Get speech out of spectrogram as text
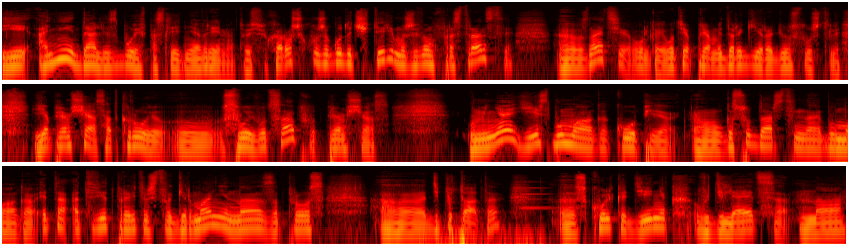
И они дали сбой в последнее время. То есть хороших уже года четыре мы живем в пространстве. Э, знаете, Ольга, вот я прям, и дорогие радиослушатели, я прям сейчас открою э, свой WhatsApp, вот прям сейчас. У меня есть бумага, копия, э, государственная бумага. Это ответ правительства Германии на запрос депутата, сколько денег выделяется на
